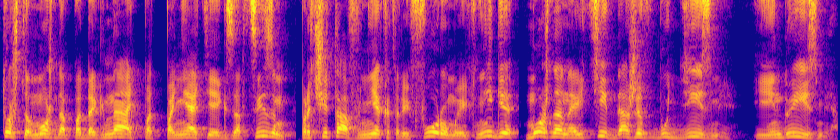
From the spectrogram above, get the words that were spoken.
то, что можно подогнать под понятие экзорцизм, прочитав некоторые форумы и книги, можно найти даже в буддизме и индуизме.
